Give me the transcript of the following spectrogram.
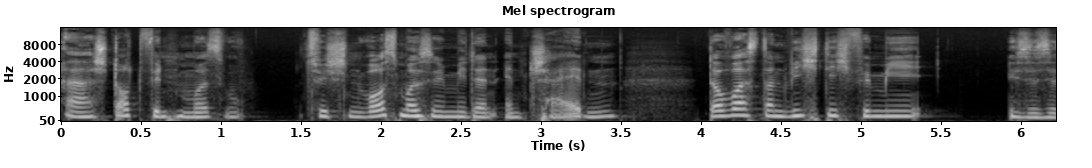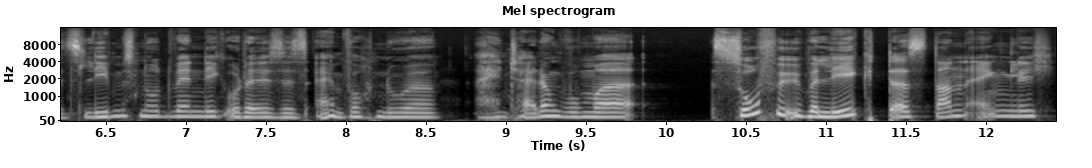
äh, stattfinden muss, zwischen was muss ich mich denn entscheiden, da war es dann wichtig für mich, ist es jetzt lebensnotwendig oder ist es einfach nur eine Entscheidung, wo man so viel überlegt, dass dann eigentlich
